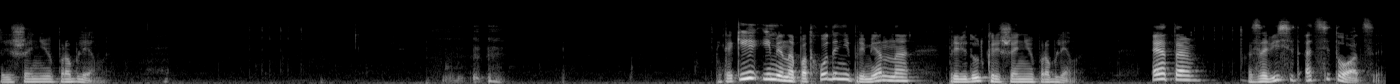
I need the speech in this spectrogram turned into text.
решению проблемы. Какие именно подходы непременно приведут к решению проблемы? Это зависит от ситуации,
